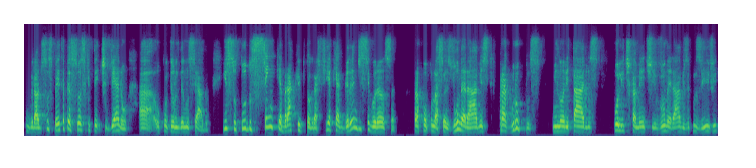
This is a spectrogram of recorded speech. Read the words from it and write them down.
o grau de suspeita a pessoas que tiveram ah, o conteúdo denunciado. Isso tudo sem quebrar a criptografia, que é a grande segurança para populações vulneráveis, para grupos minoritários, politicamente vulneráveis, inclusive,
